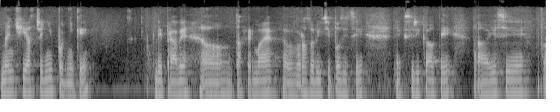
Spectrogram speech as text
menší a střední podniky, kdy právě uh, ta firma je v rozhodující pozici, jak si říkal ty, uh, jestli uh,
